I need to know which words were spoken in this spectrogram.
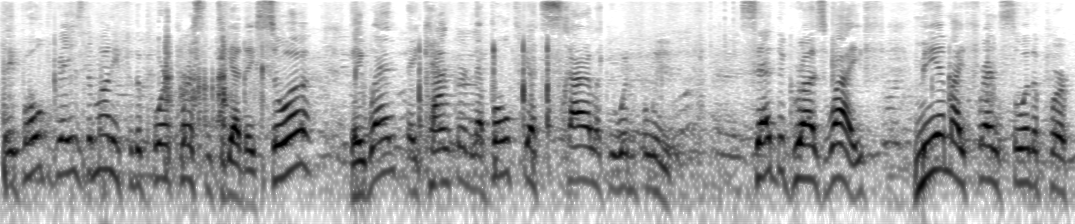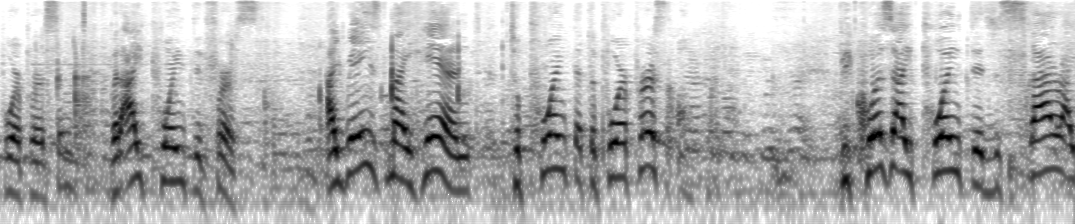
they both raised the money for the poor person together. They saw, they went, they conquered, and they both get schar like you wouldn't believe. Said the Gra's wife, me and my friend saw the poor, poor person, but I pointed first. I raised my hand to point at the poor person because I pointed, the schar I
